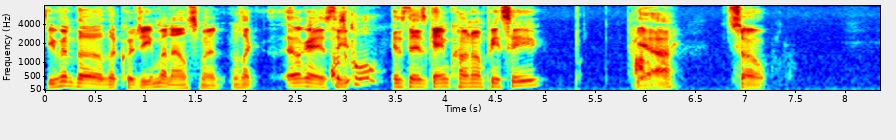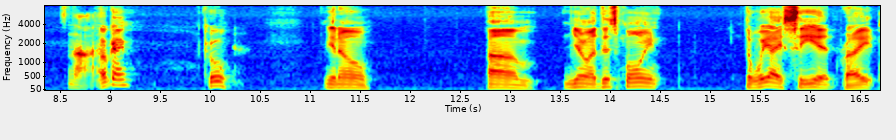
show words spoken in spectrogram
even the the Kojima announcement was like, okay, is, that was the, cool. is this game coming on PC? Probably. Yeah. So it's not. Okay. Cool. You know, um, you know, at this point, the way I see it, right?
